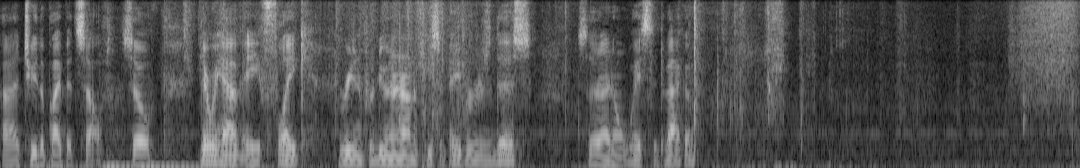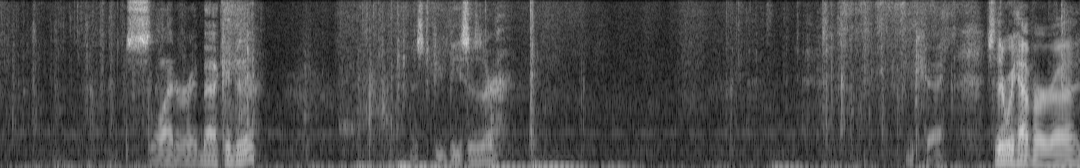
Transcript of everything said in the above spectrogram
uh, to the pipe itself. So there we have a flake. The reason for doing it on a piece of paper is this, so that I don't waste the tobacco. Slide it right back into there. Missed a few pieces there. Okay, so there we have our uh,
